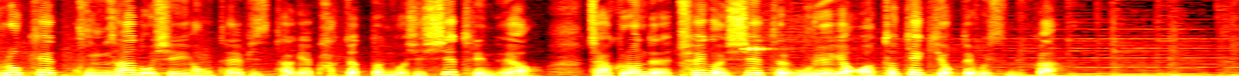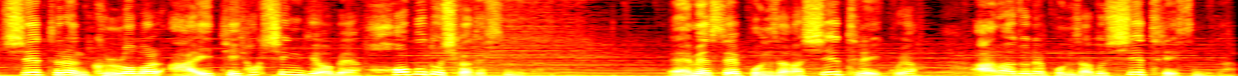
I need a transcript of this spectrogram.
그렇게 군사 도시 형태 비슷하게 바뀌었던 것이 시애틀인데요. 자, 그런데 최근 시애틀 우리에게 어떻게 기억되고 있습니까? 시애틀은 글로벌 IT 혁신 기업의 허브 도시가 됐습니다. MS의 본사가 시애틀에 있고요. 아마존의 본사도 시애틀에 있습니다.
